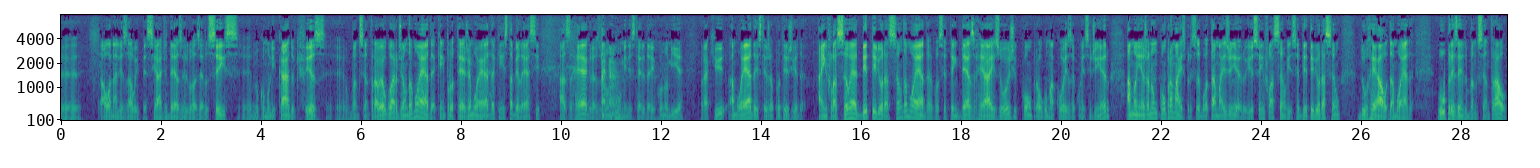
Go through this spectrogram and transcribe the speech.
eh, ao analisar o IPCA de 10,06, eh, no comunicado que fez, eh, o Banco Central é o guardião da moeda, é quem protege a moeda, é. quem estabelece as regras junto com o Ministério da Economia para que a moeda esteja protegida. A inflação é a deterioração da moeda. Você tem 10 reais hoje, compra alguma coisa com esse dinheiro, amanhã já não compra mais, precisa botar mais dinheiro. Isso é inflação, isso é deterioração do real, da moeda. O presidente do Banco Central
